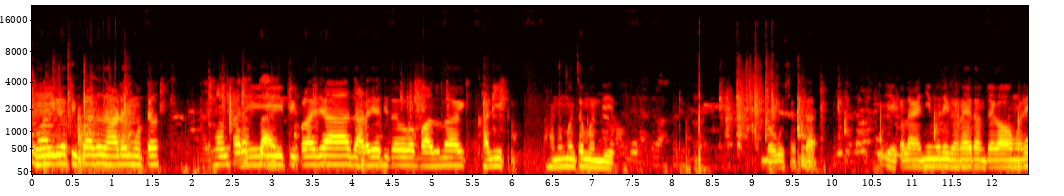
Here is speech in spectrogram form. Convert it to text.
हे इकडे पिपळाचं झाड आहे मोठं. आणि पिपळाच्या झाडाच्या तिथं बाजूला खाली एक हनुमानचं मंदिर. आहे. बघू शकता. एका लाईनीमध्ये घर आहेत आमच्या गावामध्ये.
